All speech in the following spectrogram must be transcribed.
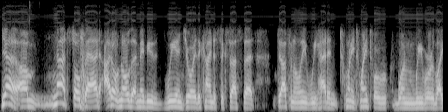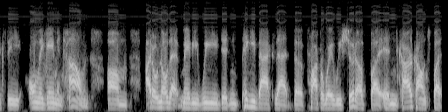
Yeah, um, not so bad. I don't know that maybe we enjoy the kind of success that definitely we had in 2022 when we were like the only game in town. Um, I don't know that maybe we didn't piggyback that the proper way we should have, but in car counts, but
